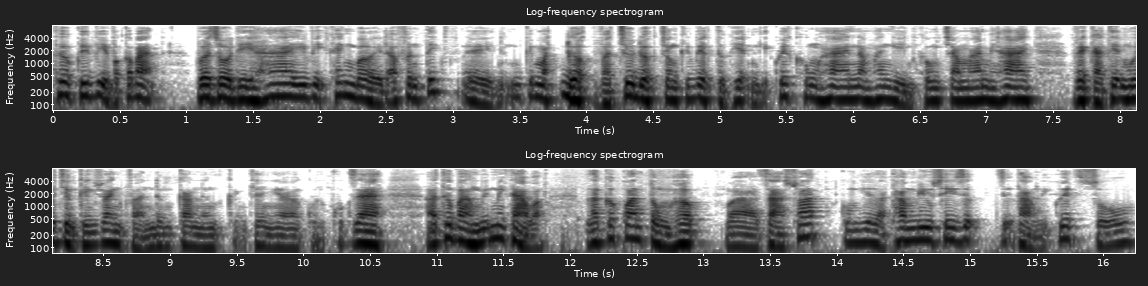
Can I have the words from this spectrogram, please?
Thưa quý vị và các bạn, vừa rồi thì hai vị khách mời đã phân tích về những cái mặt được và chưa được trong cái việc thực hiện nghị quyết 02 năm 2022 về cải thiện môi trường kinh doanh và nâng cao năng lực cạnh tranh à, của quốc gia. À, thưa bà Nguyễn Minh Thảo ạ, là cơ quan tổng hợp và giả soát cũng như là tham mưu xây dựng dự thảo nghị quyết số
